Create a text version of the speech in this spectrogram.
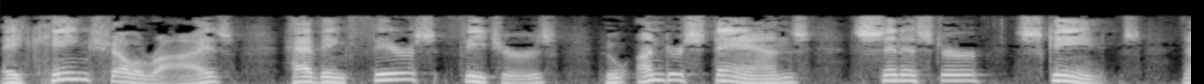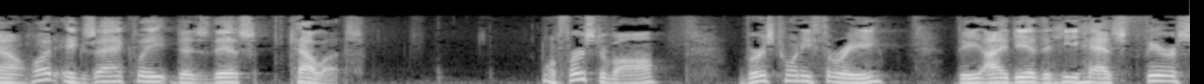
A king shall arise having fierce features who understands sinister schemes. Now, what exactly does this tell us? Well, first of all, verse 23 the idea that he has fierce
